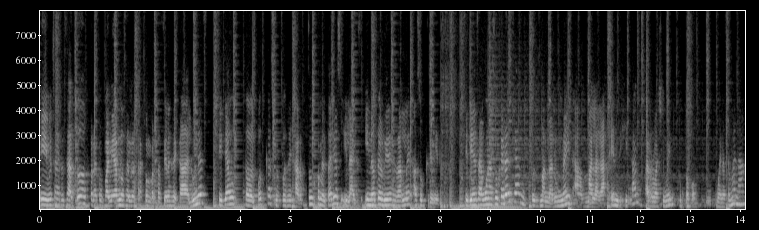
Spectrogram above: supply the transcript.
y muchas gracias a todos por acompañarnos en nuestras conversaciones de cada lunes. Si te ha gustado el podcast nos puedes dejar tus comentarios y likes y no te olvides de darle a suscribir. Si tienes alguna sugerencia puedes mandar un mail a malagaendigital.com. Buena semana.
